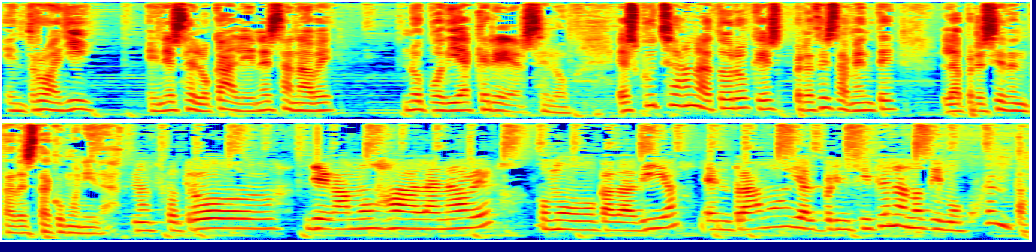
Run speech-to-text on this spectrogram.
entró allí, en ese local, en esa nave, no podía creérselo. Escucha a Ana Toro, que es precisamente la presidenta de esta comunidad. Nosotros llegamos a la nave como cada día, entramos y al principio no nos dimos cuenta.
